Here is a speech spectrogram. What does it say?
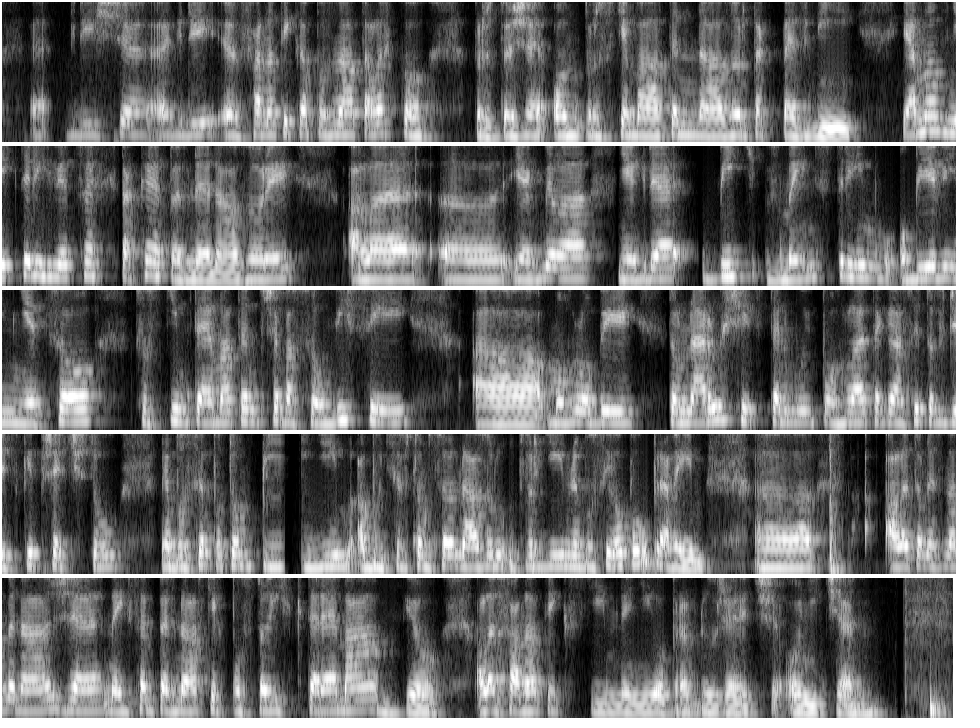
když, kdy fanatika poznáte lehko, protože on prostě má ten názor tak pevný. Já mám v některých věcech také pevné názory, ale uh, jakmile někde byť v mainstreamu objevím něco, co s tím tématem třeba souvisí a mohlo by to narušit ten můj pohled, tak já si to vždycky přečtu, nebo se potom pídím a buď se v tom svém názoru utvrdím, nebo si ho poupravím. Ale to neznamená, že nejsem pevná v těch postojích, které mám, jo. Ale fanatik s tím není opravdu řeč o ničem.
